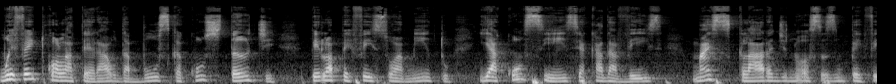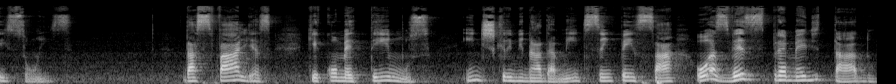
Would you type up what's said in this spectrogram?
Um efeito colateral da busca constante pelo aperfeiçoamento e a consciência cada vez mais clara de nossas imperfeições, das falhas que cometemos indiscriminadamente sem pensar ou às vezes premeditado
